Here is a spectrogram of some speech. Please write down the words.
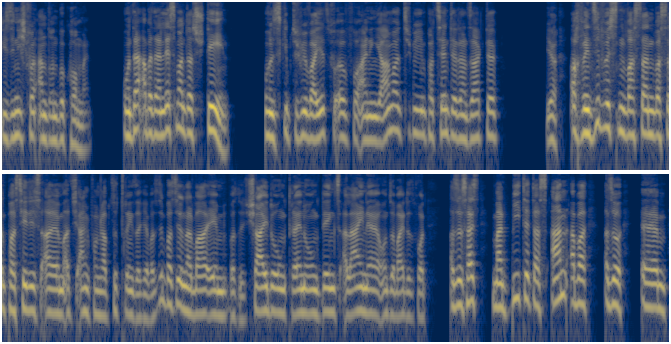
die sie nicht von anderen bekommen. Und dann, aber dann lässt man das stehen. Und es gibt zum Beispiel, war jetzt vor, vor einigen Jahren mal zum Beispiel ein Patient, der dann sagte, ja, ach, wenn Sie wüssten, was dann, was dann passiert ist, ähm, als ich angefangen habe zu trinken, sag ich, ja, was ist denn passiert? Und dann war eben, was ist, Scheidung, Trennung, Dings, alleine und so weiter und so fort. Also das heißt, man bietet das an, aber also, ähm,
